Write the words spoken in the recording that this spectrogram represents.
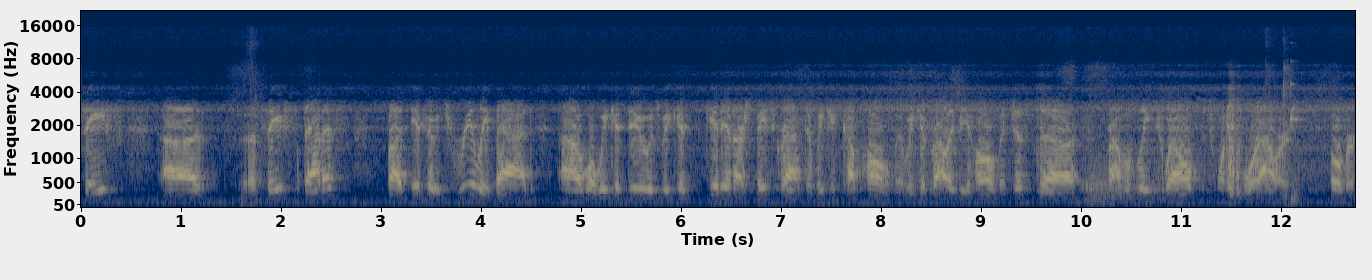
safe, uh, a safe status. But if it's really bad, uh, what we could do is we could get in our spacecraft and we could come home, and we could probably be home in just uh, probably 12 to 24 hours. Over.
